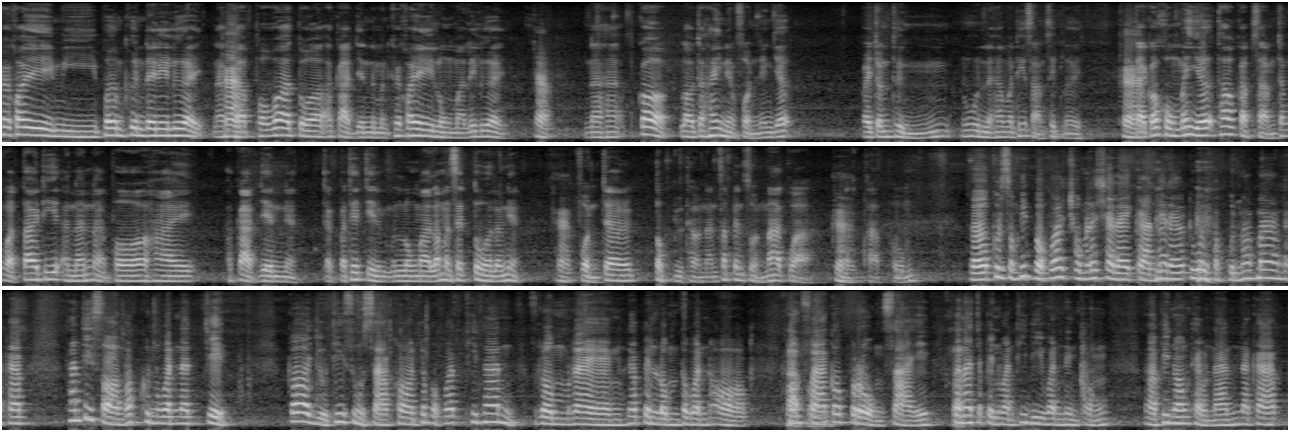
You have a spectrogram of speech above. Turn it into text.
ค่อยๆมีเพิ่มขึ้นได้เรื่อยๆนะคครัรับ บ เพราะว่าตัวอากาศเย็นเนี่ยมันค่อยๆ ลงมาเรื่อยครับ ๆนะฮะก็เราจะให้เนี่ยฝนยังเยอะ ไปจนถึงนู่นเลยฮะวันที่ 30 เลย ครับ แต่ก็คงไม่เยอะเท่ากับ 3 จังหวัดใต้ที่อันนั้นน่ะพอไฮอากาศเย็นเนี่ยจากประเทศจีนมันลงมาแล้วมันเซ็ตตัวแล้วเนี่ยครับ ฝนจะตกอยู่แถวนั้นซะเป็นส่วนมากกว่าครับ ครับผม เอ่อคุณสมพิษบอกว่าชมและแชร์รายการให้แล้วด้วย ขอบคุณมาก ๆ นะครับ ท่านที่สองครับคุณวรรณจิต ก็อยู่ที่สมุทรสาครก็บอกว่าที่นั่นลมแรงและเป็นลมตะวันออกครับท้องฟ้าก็โปร่งใสครับก็น่าจะเป็นวันที่ดีวันหนึ่งของเออพี่น้องแถวนั้นนะครับ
